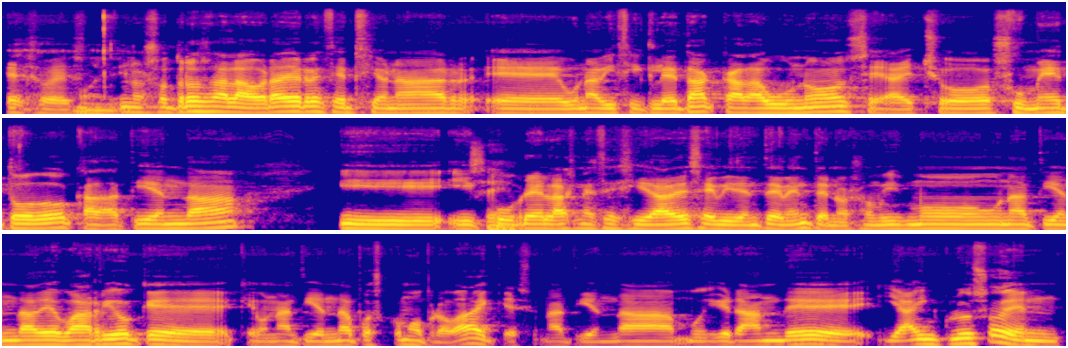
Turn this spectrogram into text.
Eso es. Nosotros a la hora de recepcionar eh, una bicicleta, cada uno se ha hecho su método, cada tienda, y, cubre las necesidades, evidentemente. No es lo mismo una tienda de barrio que, una tienda pues como ProBike, que es una tienda muy grande, ya incluso en,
